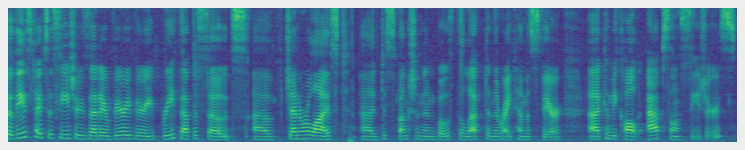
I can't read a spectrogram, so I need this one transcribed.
So these types of seizures that are very, very brief episodes of generalized uh, dysfunction in both the left and the right hemisphere uh, can be called absence seizures.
